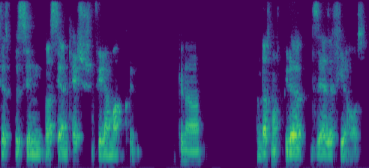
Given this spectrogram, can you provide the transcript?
das bisschen, was sie an technischen Fehlern machen können. Genau. Und das macht wieder sehr, sehr viel aus.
